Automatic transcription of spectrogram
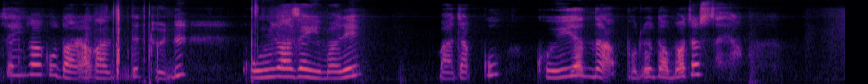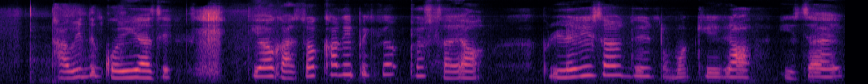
생각하고 날아가는데 둘은 고일앗의 이마에 맞았고 고일앗은 앞으로 넘어졌어요. 다윗은 고일앗에 뛰어가서 칼을 뺏겼어요. 블레셋 사람들은 도망키라 이스라엘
